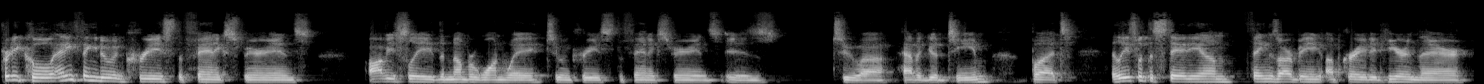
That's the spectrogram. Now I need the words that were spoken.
pretty cool. Anything to increase the fan experience. Obviously, the number one way to increase the fan experience is to uh, have a good team. But at least with the stadium, things are being upgraded here and there,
